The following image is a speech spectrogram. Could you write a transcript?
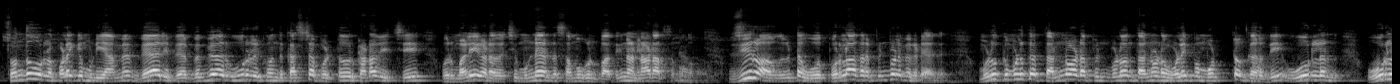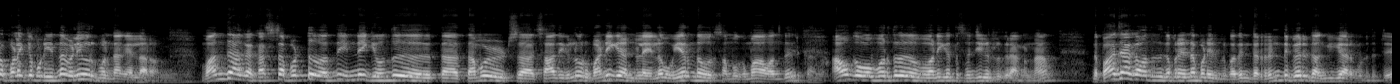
சொந்த ஊர்ல பிழைக்க முடியாம வேலை வெவ்வேறு ஊர்களுக்கு வந்து கஷ்டப்பட்டு ஒரு கடை வச்சு ஒரு மளிகை கடை வச்சு முன்னேறின சமூகம்னு பாத்தீங்கன்னா நாடார் சமூகம். ஜீரோ அவங்க கிட்ட ஒ- பொருளாதார பின்புலமே கிடையாது. முழுக்க முழுக்க தன்னோட பின்புலம் தன்னோட உழைப்பை மட்டும் கருதி ஊர்ல இருந்து ஊர்ல பிழைக்க முடியும் தான் வெளியூருக்கு வந்தாங்க எல்லாரும். வந்து அங்க கஷ்டப்பட்டு வந்து இன்னைக்கு வந்து த- தமிழ் சா- சாதிகள் ஒரு வணிக நிலையில உயர்ந்த ஒரு சமூகமா வந்து அவங்க ஒவ்வொருத்தரும் வணிகத்தை செஞ்சுக்கிட்டு இருக்கிறாங்கன்னா இந்த பாஜக வந்ததுக்கு அப்புறம் என்ன பண்ணிருக்கு பார்த்தீங்கன்னா இந்த ரெண்டு பேருக்கு அங்கீகாரம் கொடுத்துட்டு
